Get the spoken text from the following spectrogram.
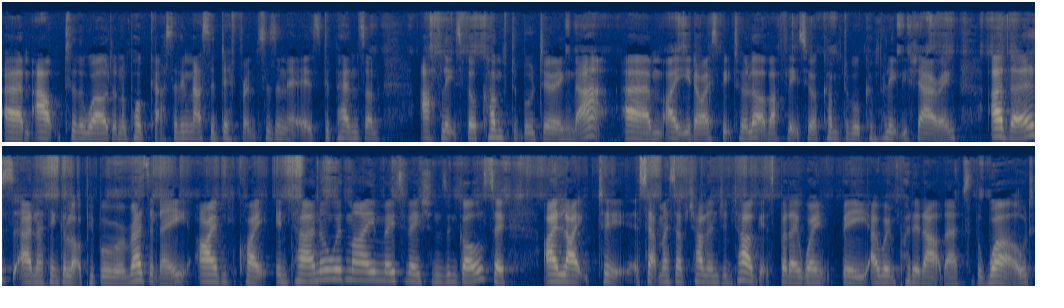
um, out to the world on a podcast. I think that's the difference, isn't it? It depends on athletes feel comfortable doing that. Um, I, you know, I speak to a lot of athletes who are comfortable completely sharing. Others, and I think a lot of people will resonate. I'm quite internal with my motivations and goals, so I like to set myself challenging targets, but I won't be, I won't put it out there to the world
